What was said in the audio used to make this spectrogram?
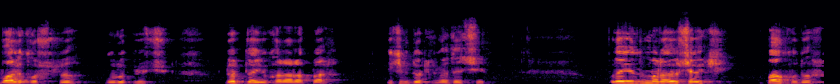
Vali koşusu grup 3 4 ve yukarı Araplar 2400 metre çiğ. Burada 7 numara Özçevik bankodur.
